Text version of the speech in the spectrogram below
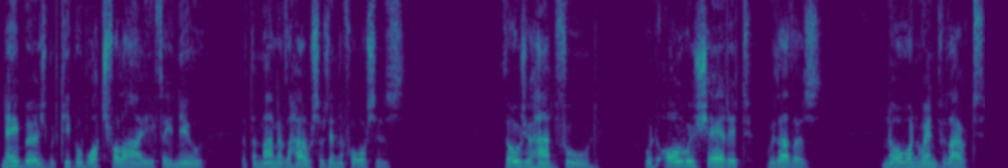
Neighbours would keep a watchful eye if they knew that the man of the house was in the forces. Those who had food would always share it with others. No one went without.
